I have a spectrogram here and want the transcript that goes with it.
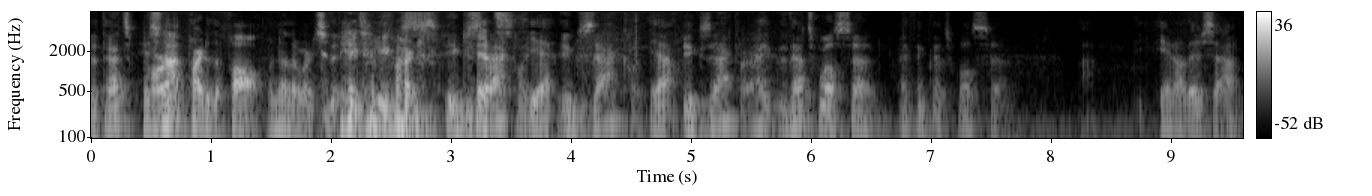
that that's It's not of, part of the fall. In other words, Ex- it's part of- exactly. yeah. Exactly. Yeah. Exactly. I, that's well said. I think that's well said. You know, there's um,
